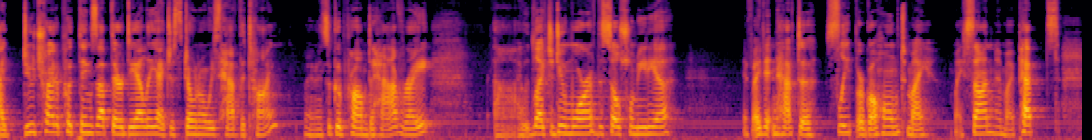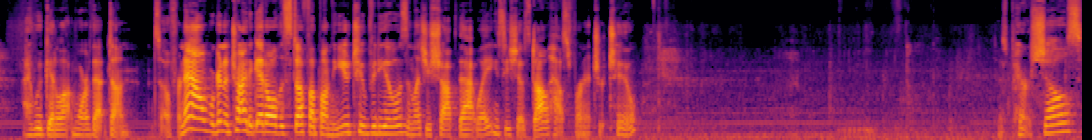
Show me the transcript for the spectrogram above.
I do try to put things up there daily. I just don't always have the time. And it's a good problem to have, right? Uh, I would like to do more of the social media. If I didn't have to sleep or go home to my, my son and my pets, I would get a lot more of that done. So for now, we're going to try to get all the stuff up on the YouTube videos and let you shop that way. You can see she has dollhouse furniture too. There's a pair of shelves,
